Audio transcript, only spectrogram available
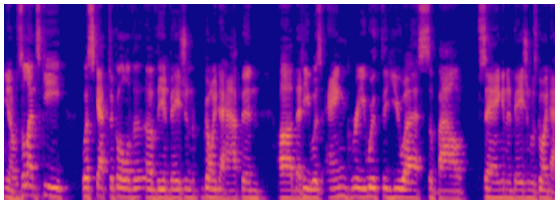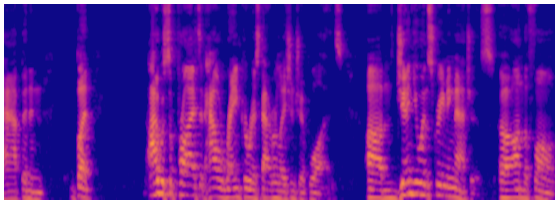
you know, Zelensky was skeptical of the, of the invasion going to happen, uh, that he was angry with the U.S. about saying an invasion was going to happen, and but I was surprised at how rancorous that relationship was. Um, genuine screaming matches uh, on the phone.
